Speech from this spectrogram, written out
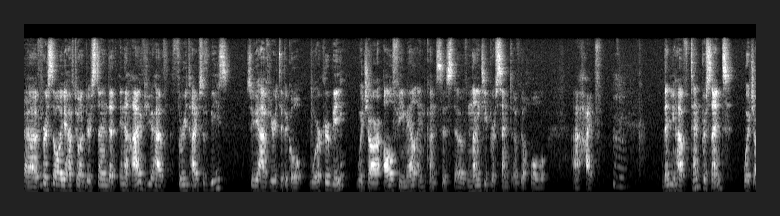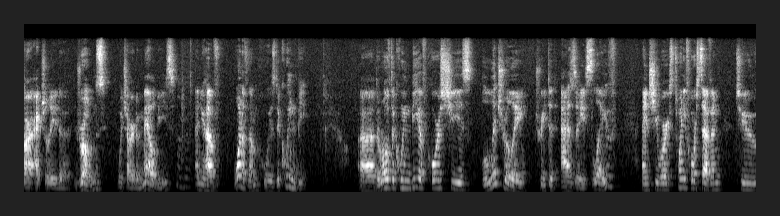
Uh, first of all, you have to understand that in a hive you have three types of bees. So you have your typical worker bee, which are all female and consist of 90% of the whole uh, hive. Mhm. Then you have 10%, which are actually the drones, which are the male bees, and you have one of them who is the queen bee. Uh, the role of the queen bee, of course, she is literally treated as a slave, and she works 24 7 to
